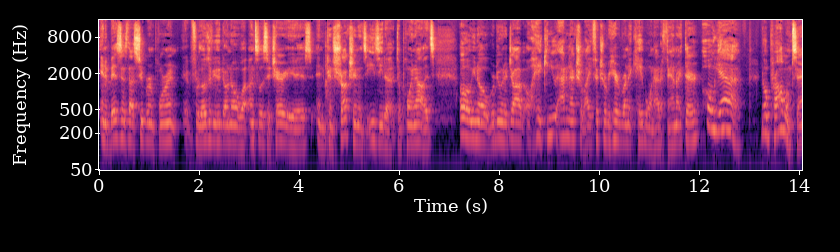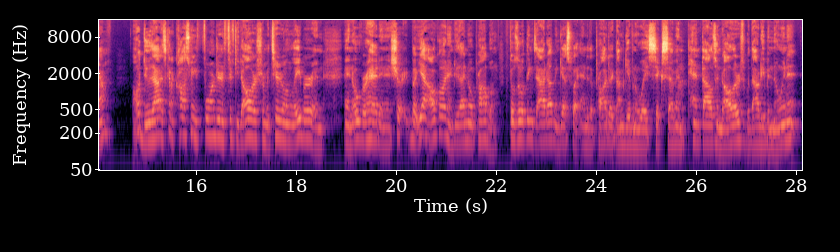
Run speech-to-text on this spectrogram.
in a business that's super important for those of you who don't know what unsolicited charity is in construction it's easy to, to point out it's oh, you know, we're doing a job. Oh, hey, can you add an extra light fixture over here, run a cable and add a fan right there? Oh, yeah, no problem, Sam. I'll do that. It's going to cost me $450 for material and labor and, and overhead and insurance. But yeah, I'll go ahead and do that. No problem. Those little things add up. And guess what? End of the project, I'm giving away six, seven, ten thousand dollars without even knowing it.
